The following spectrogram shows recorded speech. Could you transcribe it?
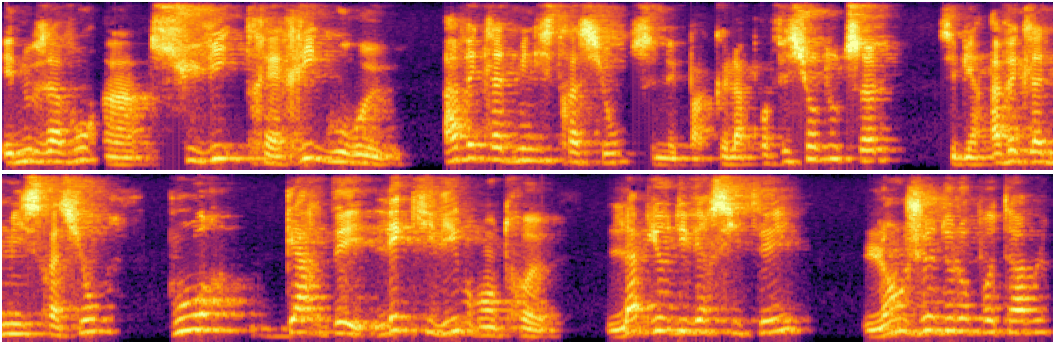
Et nous avons un suivi très rigoureux avec l'administration. Ce n'est pas que la profession toute seule, c'est bien avec l'administration pour garder l'équilibre entre la biodiversité, l'enjeu de l'eau potable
